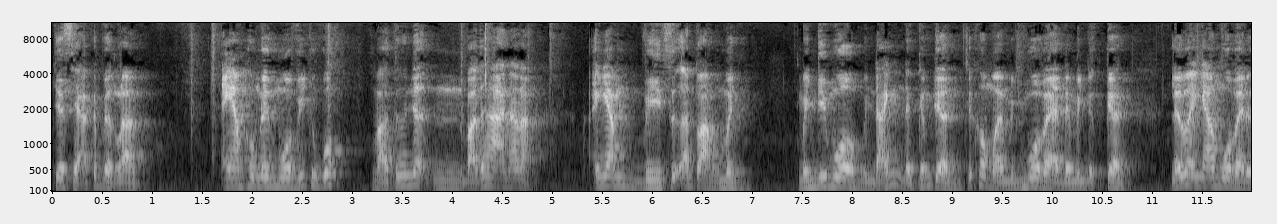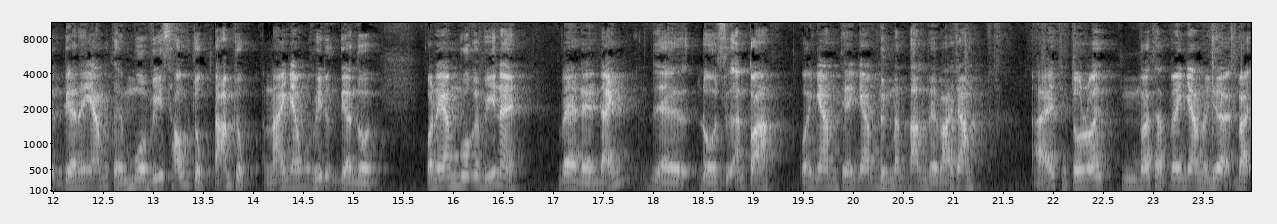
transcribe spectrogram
chia sẻ cái việc là anh em không nên mua ví Trung Quốc. Và thứ nhất ừ, và thứ hai nữa là anh em vì sự an toàn của mình mình đi mua, mình đánh để kiếm tiền, chứ không phải mình mua về để mình đựng tiền nếu anh em mua về đựng tiền anh em có thể mua ví 60 80 là anh em có ví đựng tiền rồi. Còn anh em mua cái ví này về để đánh để đổi sự an toàn của anh em thì anh em đừng lăn tăn về vài trăm. Đấy thì tôi nói nói thật với anh em là như vậy. Vậy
